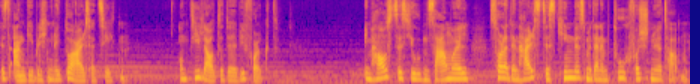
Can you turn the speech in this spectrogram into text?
des angeblichen Rituals erzählten. Und die lautete wie folgt. Im Haus des Juden Samuel soll er den Hals des Kindes mit einem Tuch verschnürt haben.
